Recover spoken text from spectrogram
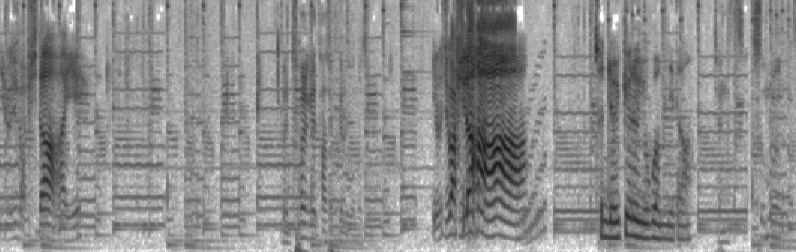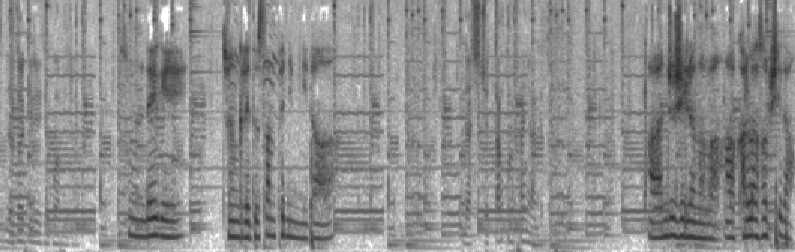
이러지 맙시다. 아, 예. 그건 철개 다섯 개를 넣어서. 이러지 맙시다. 전 10개를 요구합니다. 전 스- 스물여덟 개를 요구합니다. 24개. 전 그래도 싼 편입니다. 진짜 땅굴로 파는 게 낫겠다. 아, 안 주시려나 봐. 아, 갈라서 합시다.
